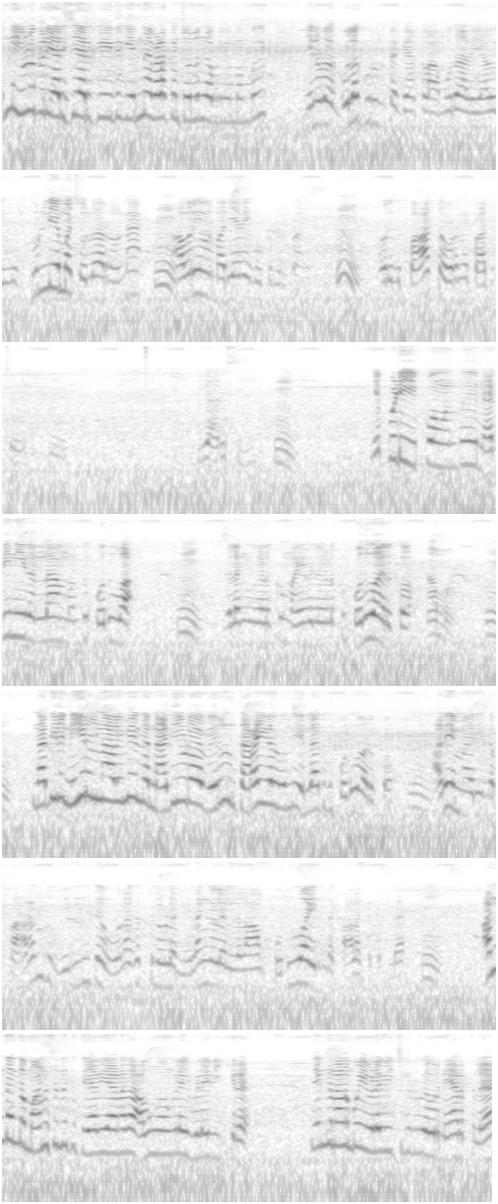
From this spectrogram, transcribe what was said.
என்ன இவ்வளவு பெரிய அரிசியா இருக்கு? இதுக்கு என்ன விளக்கம் சொல்லுங்க? அப்படிங்கும்போது என்னோட குலகுரு கிட்ட கேட்கலாம் மூதாதை அவர் துல்லியமா சொல்லுவாருன்னா. அவரையும் ஒரு மரியாதை கூப்பிட்டு இருப்பாங்க அவர் இது பார்த்த உடனே பார்த்துட்டு. இது அரிசி. எப்படி இப்போ வந்து நதி நீர் எல்லாம் வந்து பொதுவா விலங்குகளுக்கும் மனிதர்களுக்கும் பொதுவா இருக்கும் ஆமாம் ம். நதியில நீர் இல்லைனாலுமே இந்த நதியோட வெறும் தரைகள் வந்து எல்லாத்துக்கும் பொதுவா இருக்கும். அதே மாதிரி இந்த பறந்து விரிந்த உலகத்தில் உள்ள நிலங்கள் எல்லாம் பொதுவா இருந்த காலகட்டத்துல அந்தந்த மனுஷனுக்கு தேவையானதை அவங்கவுங்களே விளைவிக்கிற எங்கனாலும் போய் விளைவிச்சுக்கிட்டு ஒரு நேரத்துல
